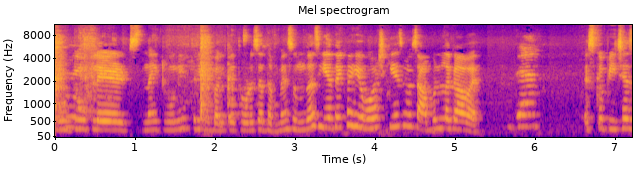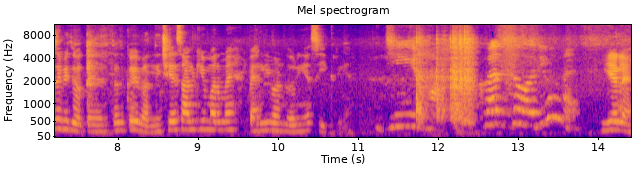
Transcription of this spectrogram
टू टू प्लेट्स नहीं टू नहीं थ्री बल्कि थोड़े सा धब्बे सुंदस ये देखो ये वॉश की है इसमें साबुन लगा हुआ है। इसको पीछे से भी धोते हैं तो कोई बात नहीं छः साल की उम्र में पहली बार धो रही है सीख रही है। जी हाँ। हूँ ये लें।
